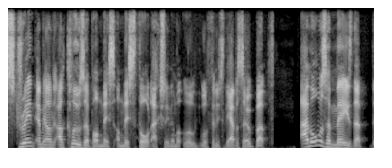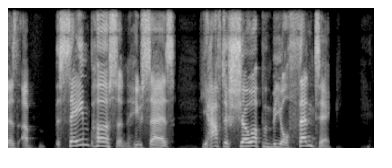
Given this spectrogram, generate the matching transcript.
strange. I mean, I'll, I'll, close up on this on this thought actually, and then we'll, we'll finish the episode. But I'm always amazed that there's a the same person who says you have to show up and be authentic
